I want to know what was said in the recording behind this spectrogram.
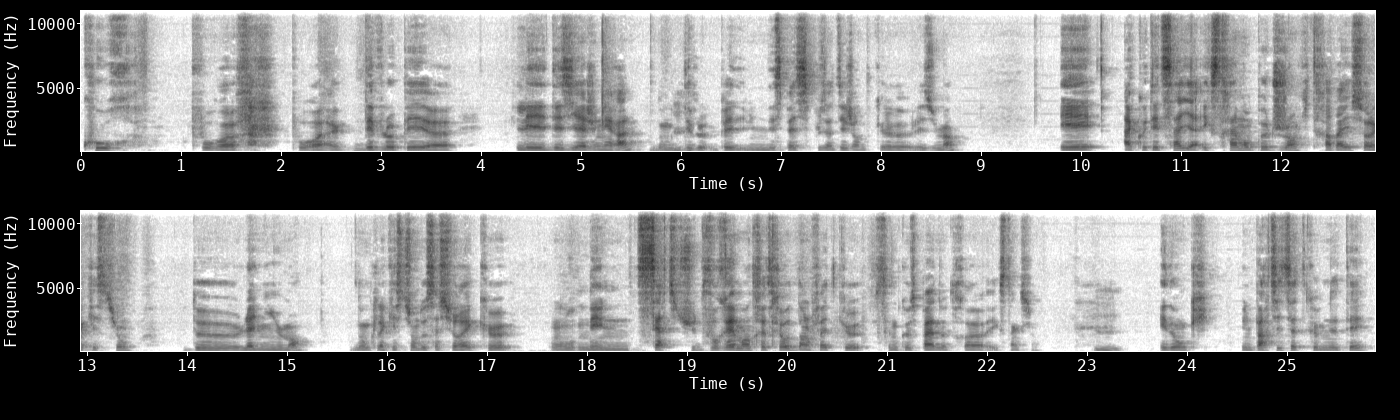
courent pour, euh, pour euh, développer les, des IA générales, donc mhm. développer une espèce plus intelligente que les humains. Et à côté de ça, il y a extrêmement peu de gens qui travaillent sur la question de l'alignement, donc la question de s'assurer que on ait une certitude vraiment très très haute dans le fait que ça ne cause pas notre euh, extinction. Hmm. Et donc, une partie de cette communauté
